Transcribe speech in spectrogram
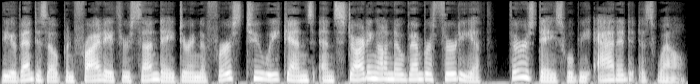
The event is open Friday through Sunday during the first two weekends and starting on November 30th, Thursdays will be added as well.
